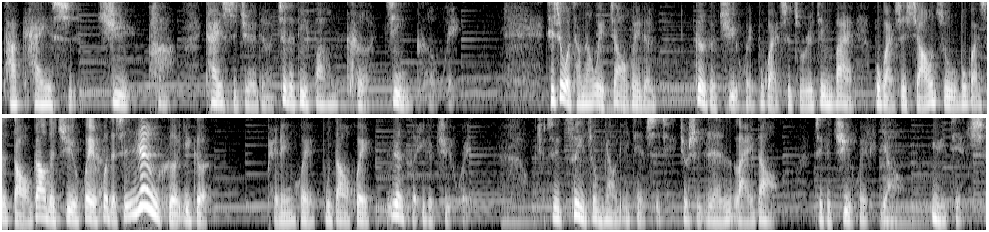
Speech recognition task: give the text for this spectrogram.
他开始惧怕，开始觉得这个地方可敬可畏。其实我常常为教会的各个聚会，不管是主日敬拜，不管是小组，不管是祷告的聚会，或者是任何一个培灵会、布道会，任何一个聚会，我觉得最最重要的一件事情，就是人来到这个聚会里要遇见神。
